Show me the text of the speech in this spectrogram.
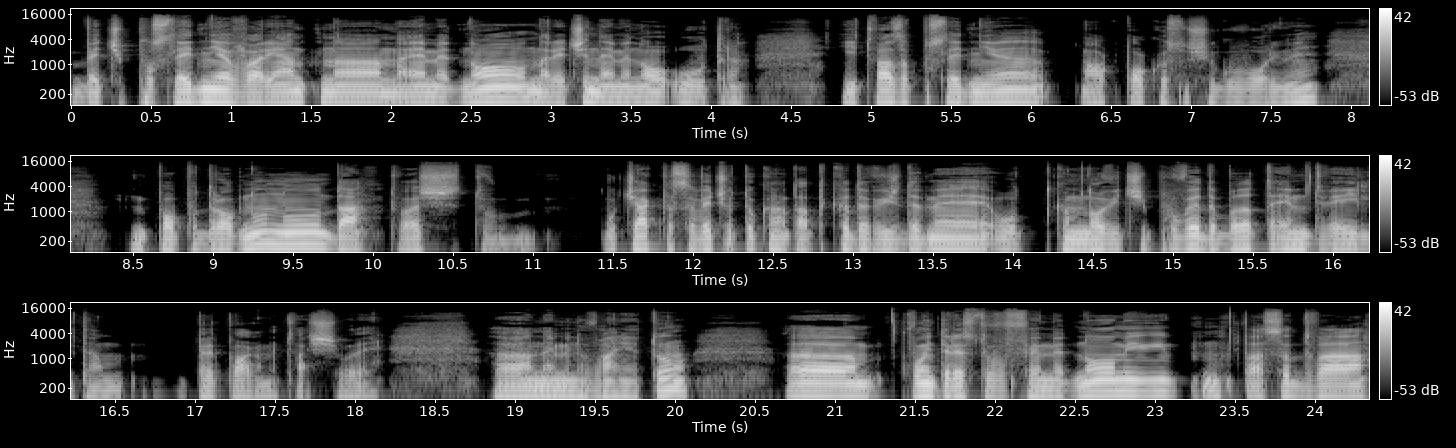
вече последния вариант на, на M1, наречен M1 Ultra. И това за последния малко по-късно ще говорим по-подробно, но да, това ще, очаква се вече от тук нататък да виждаме от към нови чипове да бъдат M2 или там предполагаме това ще бъде а, наименованието. А, какво е интересно в M1? Ми, това са два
